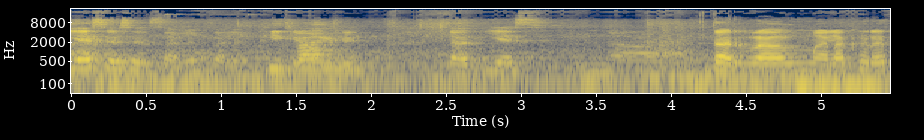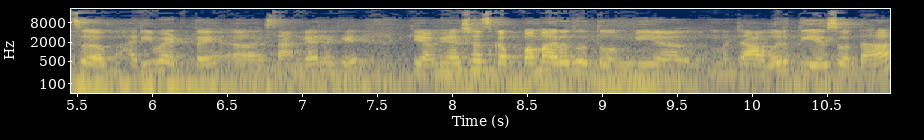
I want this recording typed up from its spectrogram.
येस येस येस चालेल चालेल. ठीक आहे ओके तर येस तर मला खरंच भारी वाटतंय सांगायला हे. की आम्ही अशाच गप्पा मारत होतो. मी म्हणजे आवडती आहे स्वतः.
